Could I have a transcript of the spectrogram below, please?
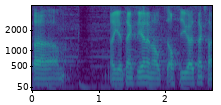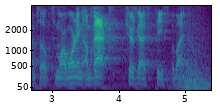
um, again, thanks again, and I'll, I'll see you guys next time. So tomorrow morning, I'm back. Cheers, guys. Peace. Bye-bye.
